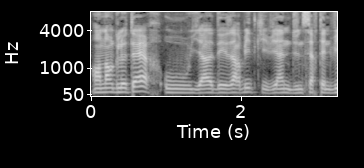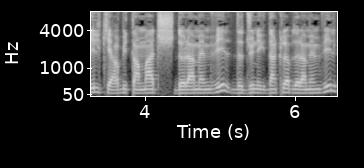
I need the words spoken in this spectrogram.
en Angleterre où il y a des arbitres qui viennent d'une certaine ville qui arbitrent un match de la même ville, d'un club de la même ville.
